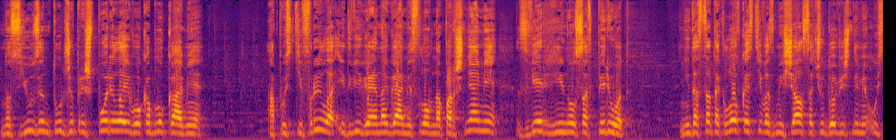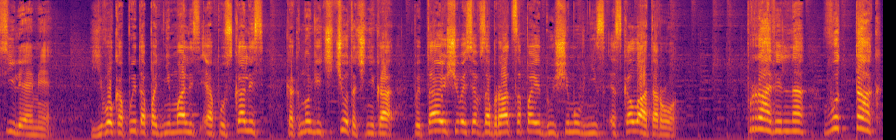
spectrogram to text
но Сьюзен тут же пришпорила его каблуками. Опустив рыло и двигая ногами словно поршнями, зверь ринулся вперед. Недостаток ловкости возмещался чудовищными усилиями. Его копыта поднимались и опускались, как ноги чечеточника, пытающегося взобраться по идущему вниз эскалатору. «Правильно! Вот так!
